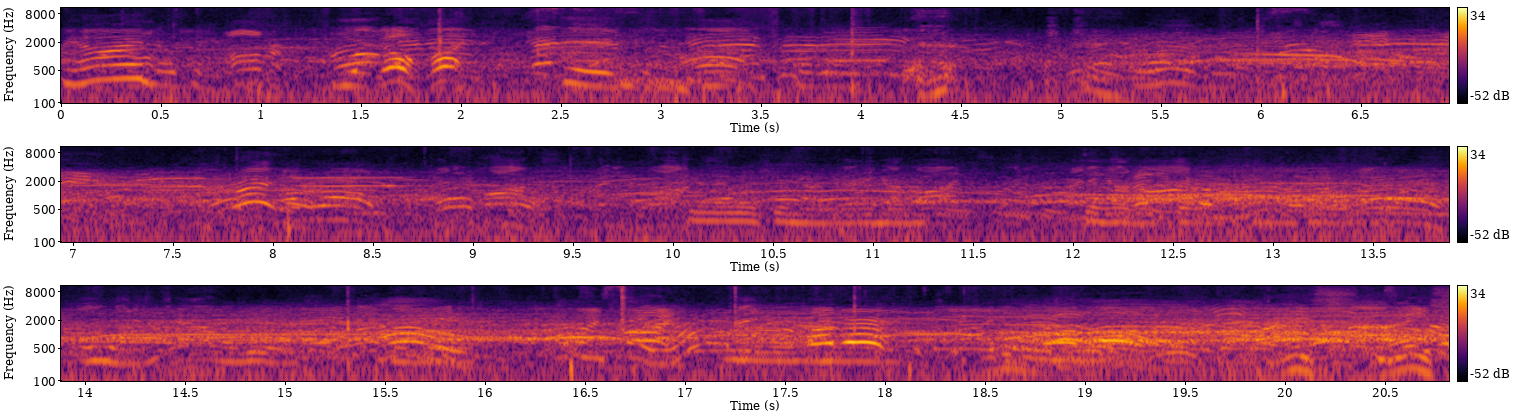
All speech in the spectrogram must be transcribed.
Behind. Go, what? Nice, nice.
